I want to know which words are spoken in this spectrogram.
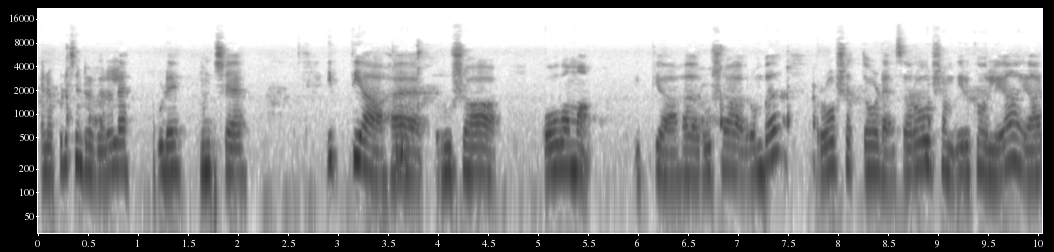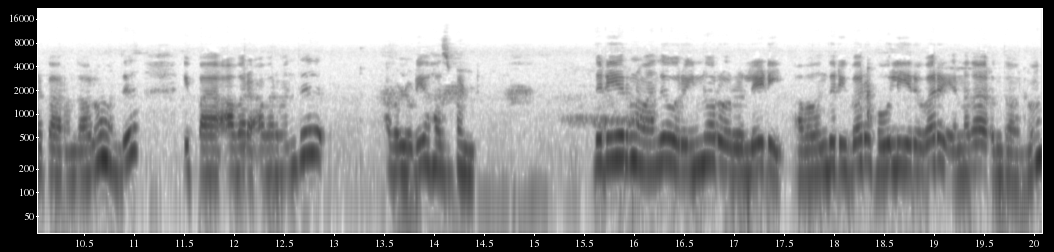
என்னை பிடிச்சிட்டு இருக்கல விடு முஞ்ச. இத்தியாக ருஷா கோவமாக இத்தியாக ருஷா. ரொம்ப ரோஷத்தோட சரோஷம் இருக்கும் இல்லையா? யாருக்கா இருந்தாலும் வந்து இப்போ அவர் அவர் வந்து அவளுடைய ஹஸ்பண்ட் திடீர்னு வந்து ஒரு இன்னொரு ஒரு லேடி அவள் வந்து ரிவர் ஹோலி ரிவர் என்னதான் இருந்தாலும்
